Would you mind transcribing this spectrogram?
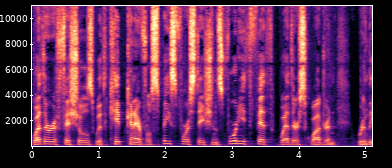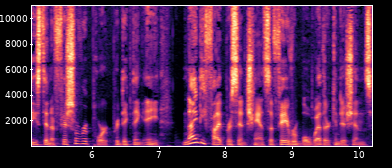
weather officials with Cape Canaveral Space Force Station's 45th Weather Squadron released an official report predicting a 95% chance of favorable weather conditions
